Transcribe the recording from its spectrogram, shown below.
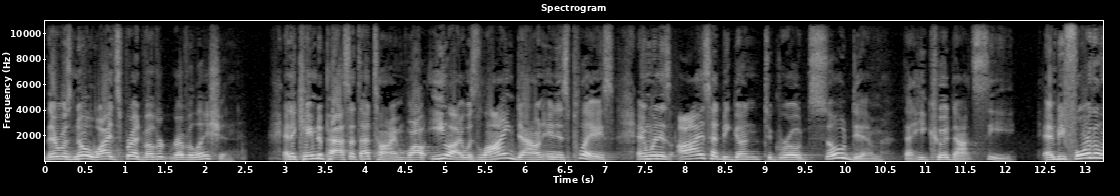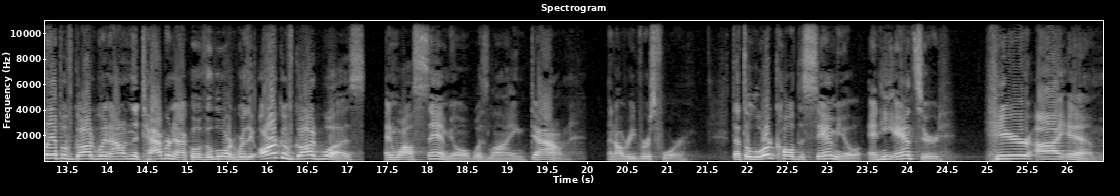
There was no widespread revelation. And it came to pass at that time, while Eli was lying down in his place, and when his eyes had begun to grow so dim that he could not see, and before the lamp of God went out in the tabernacle of the Lord, where the ark of God was, and while Samuel was lying down. And I'll read verse 4. That the Lord called to Samuel, and he answered, Here I am.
